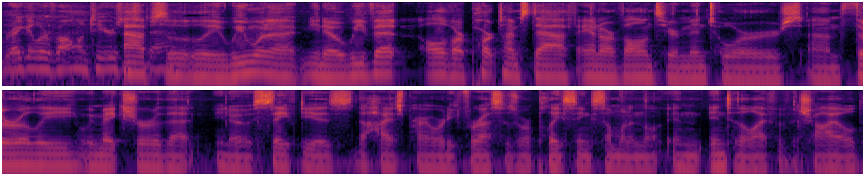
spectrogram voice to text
regular volunteers absolutely staff? we want to you know we vet all of our part-time staff and our volunteer mentors um, thoroughly. We make sure that you know safety is the highest priority for us as we're placing someone in the, in, into the life of a child.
